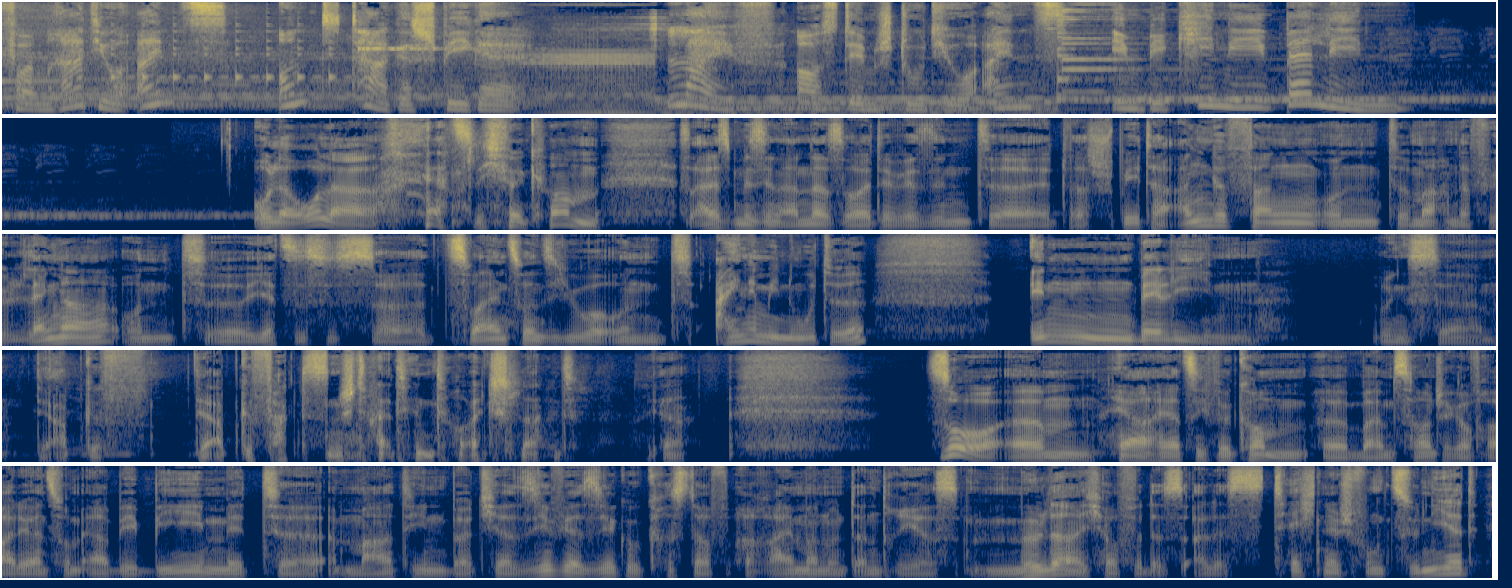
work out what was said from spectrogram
Von Radio 1 und Tagesspiegel. Live aus dem Studio 1 im Bikini Berlin. Hola, hola, herzlich willkommen. Ist alles ein bisschen anders heute. Wir sind äh, etwas später angefangen und äh, machen dafür länger. Und äh, jetzt ist es 22 Uhr und eine Minute in Berlin. Übrigens der, abgef der abgefucktesten Stadt in Deutschland ja. So, ähm, ja, herzlich willkommen äh, beim Soundcheck auf Radio 1 vom RBB mit äh, Martin Böttcher, Silvia Sirko, Christoph Reimann und Andreas Müller. Ich hoffe, dass alles technisch funktioniert.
